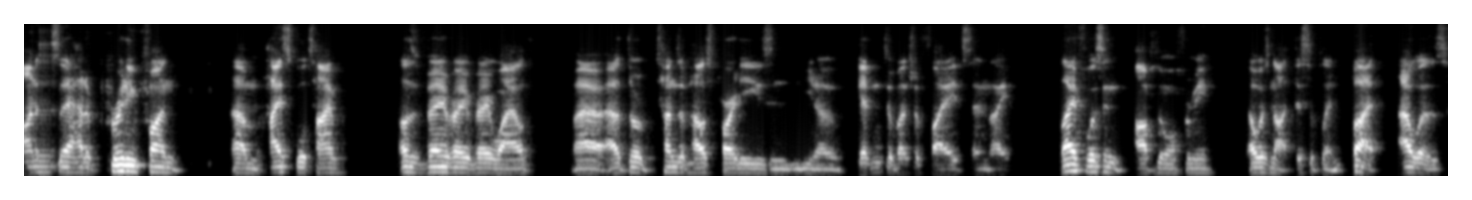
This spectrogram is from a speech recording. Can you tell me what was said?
Honestly, I had a pretty fun um, high school time. I was very, very, very wild. Uh, I would throw tons of house parties and you know get into a bunch of fights and like life wasn't optimal for me. I was not disciplined, but I was,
